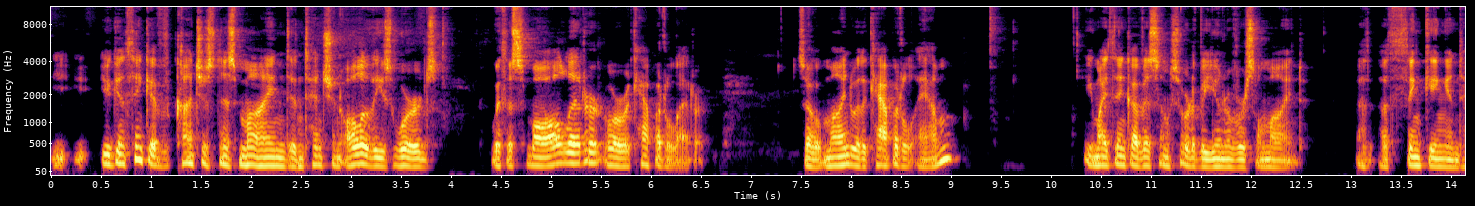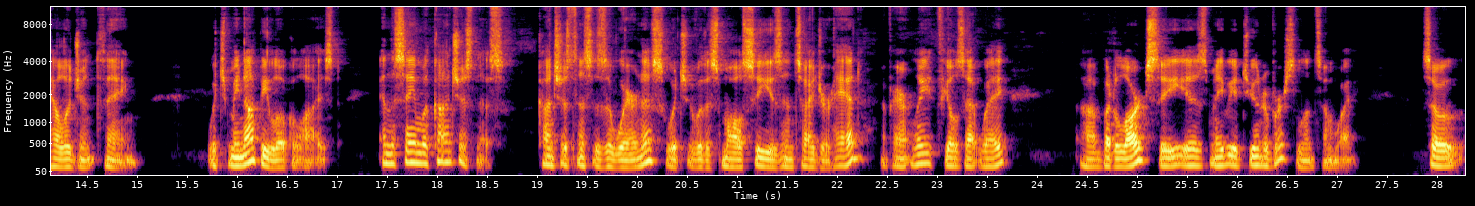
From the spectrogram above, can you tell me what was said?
you, can think of consciousness, mind, intention, all of these words with a small letter or a capital letter. So, mind with a capital M you might think of as some sort of a universal mind, a, a thinking, intelligent thing, which may not be localized. And the same with consciousness. Consciousness is awareness, which with a small c is inside your head. Apparently, it feels that way. Uh, but a large c is maybe it's universal in some way. So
